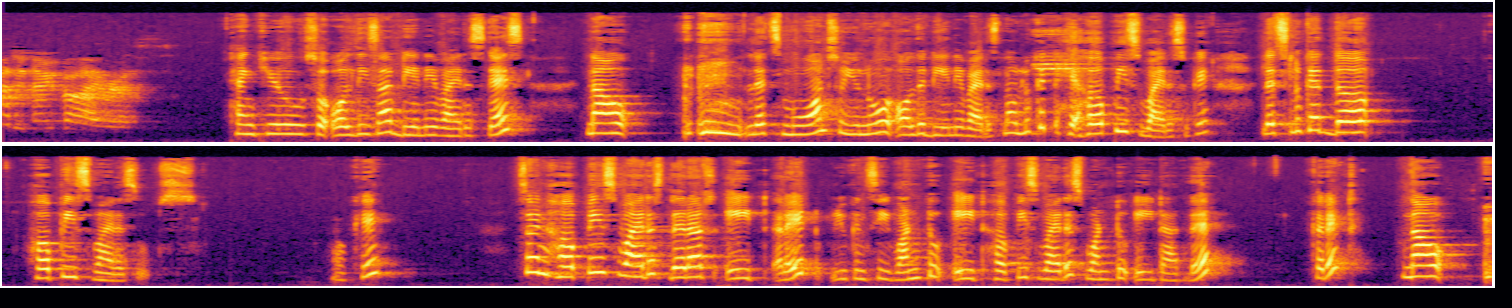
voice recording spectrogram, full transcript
adenovirus. Thank you. So all these are DNA virus guys. Now let's move on. So you know all the DNA virus. Now look at herpes virus. Okay. Let's look at the herpes virus. Oops. Okay. So in herpes virus there are 8 right. You can see 1 to 8 herpes virus 1 to 8 are there. Correct. Now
